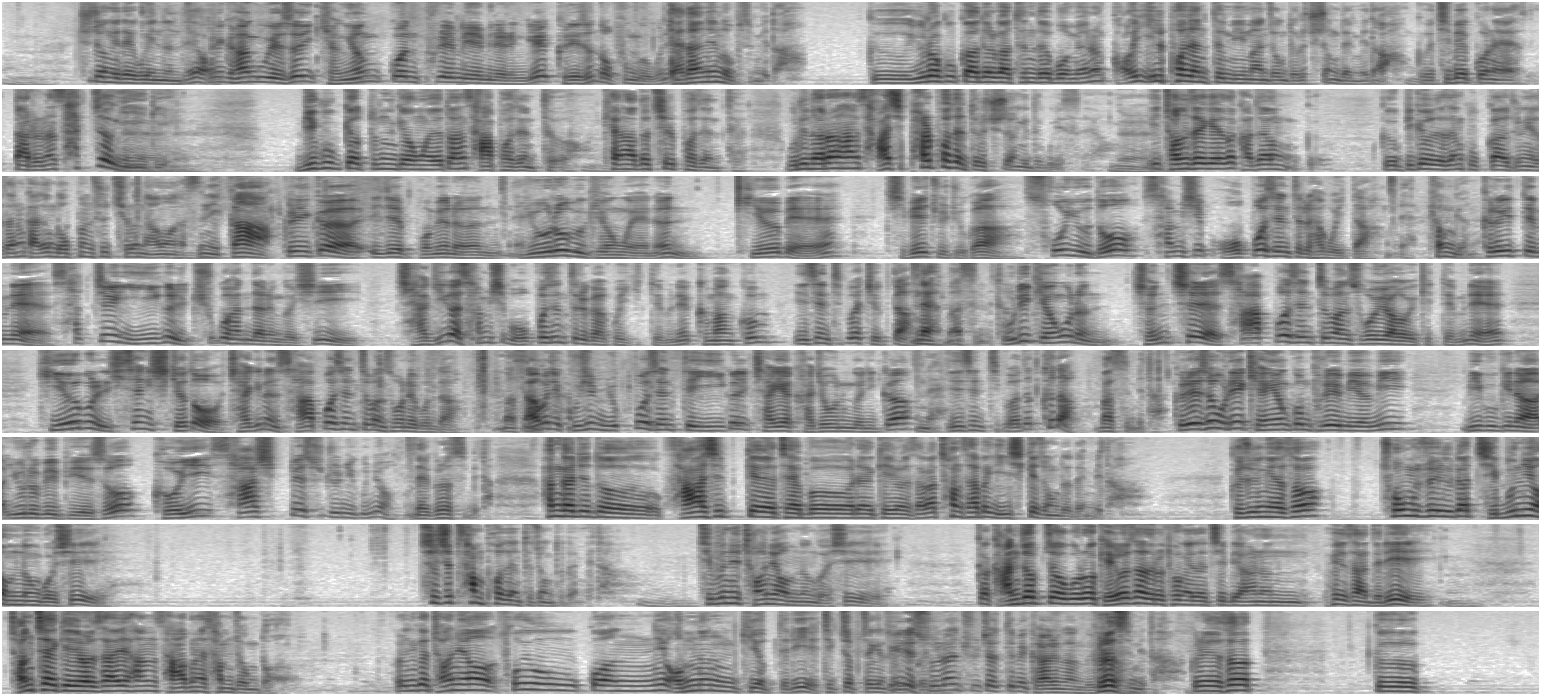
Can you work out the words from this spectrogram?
추정이 되고 있는데요. 그러니까 한국에서 이 경영권 프리미엄이라는 게 그래서 높은 거군요. 대단히 높습니다. 그 유럽 국가들 같은 데 보면은 거의 1% 미만 정도로 추정됩니다. 그 지배권에 따르는 사적 이익이. 미국 같은 경우에도 한 4%, 캐나다 7%, 우리나라는 한 48%로 추정이 되고 있어요. 네. 이전 세계에서 가장 그, 그 비교 대상 국가 중에서는 가장 높은 수치로 나왔으니까 그러니까 이제 보면은 네. 유럽의 경우에는 기업의 지배주주가 소유도 35%를 하고 있다. 네, 평균. 그렇기 때문에 사적 이익을 추구한다는 것이 자기가 35%를 갖고 있기 때문에 그만큼 인센티브가 적다. 네, 맞습니다. 우리 경우는 전체 4%만 소유하고 있기 때문에 기업을 희생시켜도 자기는 4%만 손해 본다. 맞습니다. 나머지 96%의 이익을 자기가 가져오는 거니까 네. 인센티브가 더 크다. 맞습니다. 그래서 우리의 경영권 프리미엄이 미국이나 유럽에 비해서 거의 40배 수준이군요. 네, 그렇습니다. 한 가지 더 40개 재벌의 계열사가 1,420개 정도 됩니다. 그 중에서 총수일과 지분이 없는 곳이 73% 정도 됩니다. 지분이 전혀 없는 것이 그러니까 간접적으로 계열사들을 통해서 지배하는 회사들이 전체 계열사의 한 4분의 3 정도. 그러니까 전혀 소유권이 없는 기업들이 직접적인 소유권. 순환 출자 때문에 가능한 거죠. 그렇습니다. 그래서 그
